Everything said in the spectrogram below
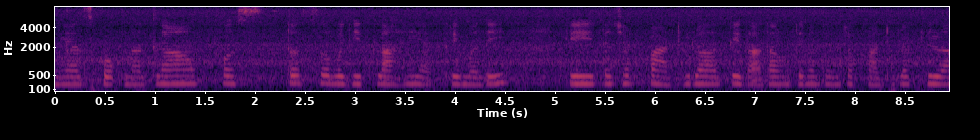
मी आज कोकणातल्या फर्स्टच बघितलं आहे यात्रेमध्ये की त्याच्या पाठीला ते दादा होते ना त्यांच्या पाठीला किला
